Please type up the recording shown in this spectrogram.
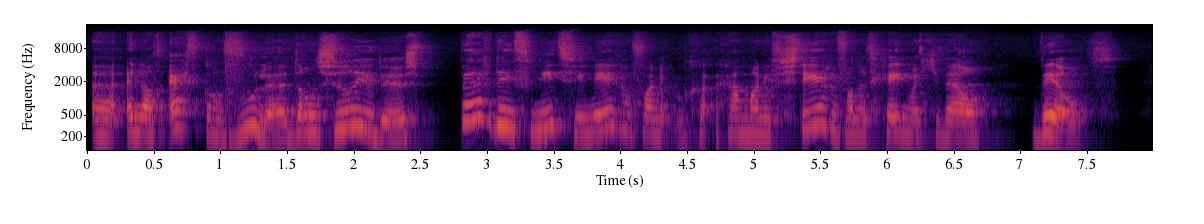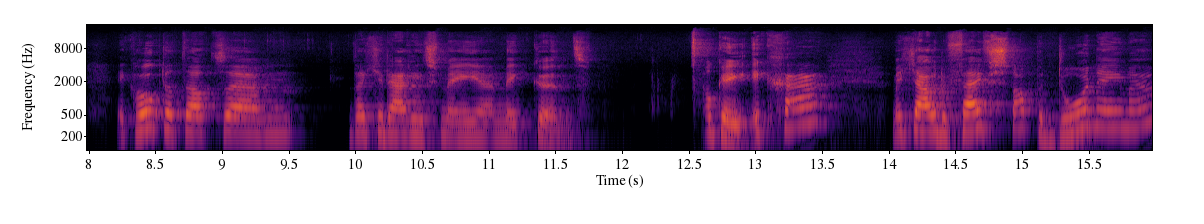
uh, en dat echt kan voelen, dan zul je dus per definitie meer gaan, van, gaan manifesteren van hetgeen wat je wel wilt. Ik hoop dat, dat, um, dat je daar iets mee, uh, mee kunt. Oké, ik ga met jou de vijf stappen doornemen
